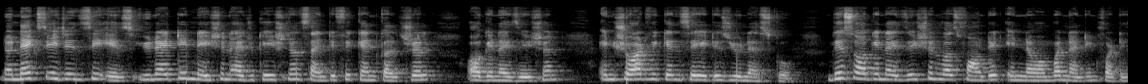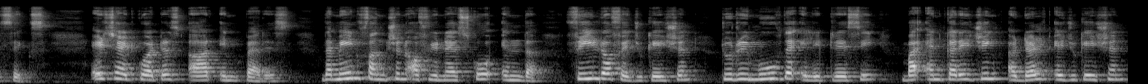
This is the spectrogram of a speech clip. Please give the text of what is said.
The next agency is United Nations Educational, Scientific and Cultural Organization. In short, we can say it is UNESCO. This organization was founded in November 1946. Its headquarters are in Paris. The main function of UNESCO in the field of education to remove the illiteracy by encouraging adult education,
